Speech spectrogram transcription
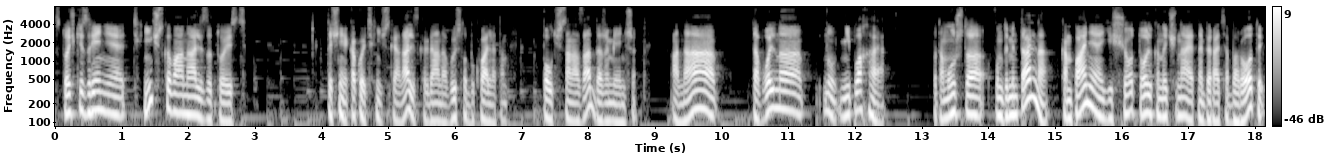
С точки зрения технического анализа, то есть, точнее, какой технический анализ, когда она вышла буквально там полчаса назад, даже меньше, она довольно, ну, неплохая. Потому что фундаментально компания еще только начинает набирать обороты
